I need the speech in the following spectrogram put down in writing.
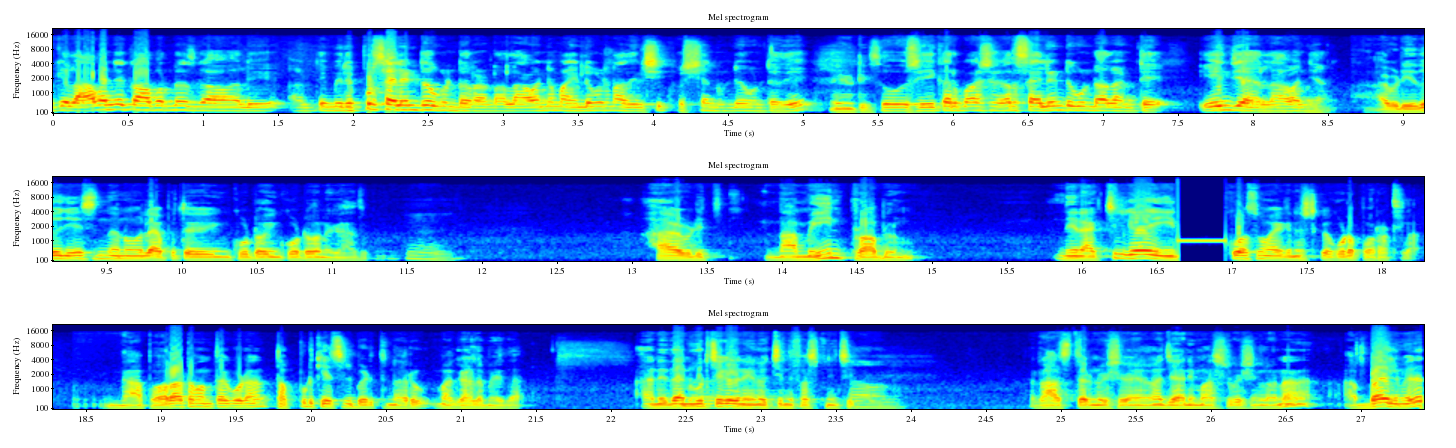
ఓకే లావణ్య కాంప్రమైజ్ కావాలి అంటే మీరు ఎప్పుడు సైలెంట్గా ఉంటారన్న లావణ్య మైండ్లో కూడా నాకు తెలిసి క్వశ్చన్ ఉండే ఉంటుంది. సో శేఖర్ భాష గారు సైలెంట్గా ఉండాలంటే ఏం చేయాలి లావణ్య? ఆవిడ ఏదో చేసిందనో లేకపోతే ఇంకోటో ఇంకోటో అని కాదు. ఆవిడ నా మెయిన్ ప్రాబ్లం నేను యాక్చువల్గా ఈ కోసం అగనిస్ట్గా కూడా పోరాట్ల. నా పోరాటం అంతా కూడా తప్పుడు కేసులు పెడుతున్నారు మగాళ్ళ మీద అనే దాని గురించి కదా నేను వచ్చింది ఫస్ట్ నుంచి. అవును. రాజ్ తరుణ్ విషయంలో జానీ మాస్టర్ విషయంలోన అబ్బాయిల మీద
